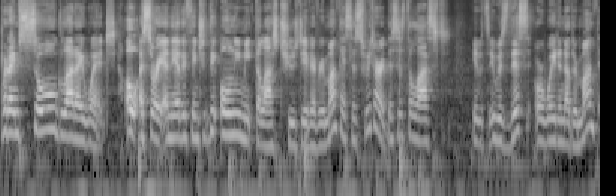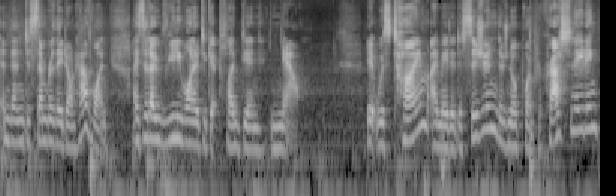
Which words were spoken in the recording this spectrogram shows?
But I'm so glad I went. Oh, uh, sorry. And the other thing too, they only meet the last Tuesday of every month. I said, sweetheart, this is the last. It was, it was this or wait another month and then December they don't have one. I said I really wanted to get plugged in now. It was time. I made a decision. There's no point procrastinating.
